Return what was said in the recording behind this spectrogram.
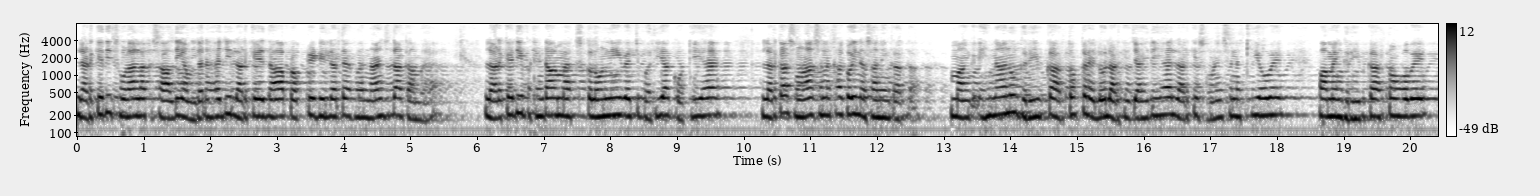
ਲੜਕੇ ਦੀ 16 ਲੱਖ ਸਾਲ ਦੀ ਆਮਦਨ ਹੈ ਜੀ। ਲੜਕੇ ਦਾ ਪ੍ਰਾਪਰਟੀ ਡੀਲਰ ਤੇ ਫਾਈਨਾਂਸ ਦਾ ਕੰਮ ਹੈ। ਲੜਕੇ ਦੀ ਬਠਿੰਡਾ ਮੈਕਸ ਕਲੋਨੀ ਵਿੱਚ ਵਧੀਆ ਕੋਠੀ ਹੈ। ਲੜਕਾ ਸੋਹਣਾ ਸੁਨੱਖਾ ਕੋਈ ਨਸ਼ਾ ਨਹੀਂ ਕਰਦਾ। ਮੰਗ ਇਹਨਾਂ ਨੂੰ ਗਰੀਬ ਘਰ ਤੋਂ ਘਰੇਲੂ ਲੜਕੀ ਚਾਹੀਦੀ ਹੈ। ਲੜਕੀ ਸੋਹਣੀ ਸੁਨੱਖੀ ਹੋਵੇ, ਭਾਵੇਂ ਗਰੀਬ ਘਰ ਤੋਂ ਹੋਵੇ।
